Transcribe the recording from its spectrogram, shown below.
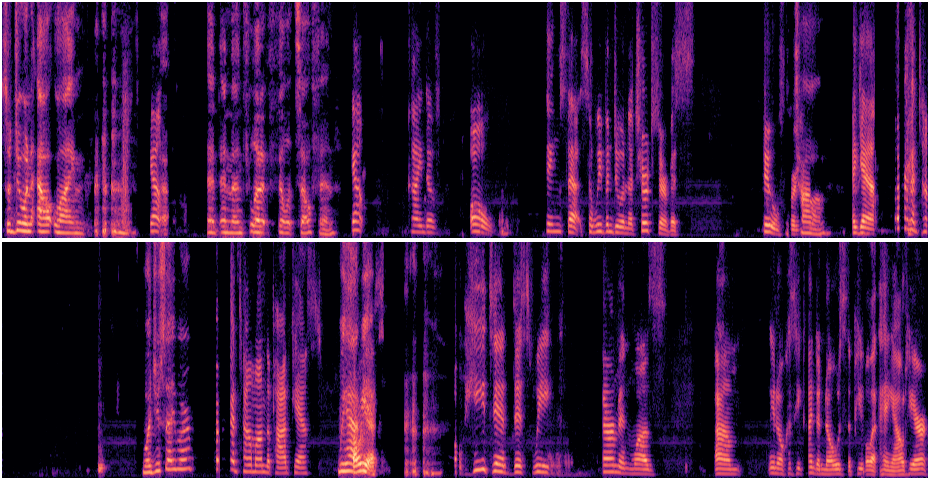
so do an outline. Yeah. Uh, and, and then let it fill itself in. Yeah, kind of oh things that so we've been doing a church service too for Tom. again ever had tom What'd you say, Barb? ever had tom on the podcast We have Oh, yes. oh he did this week sermon was um you know because he kind of knows the people that hang out here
